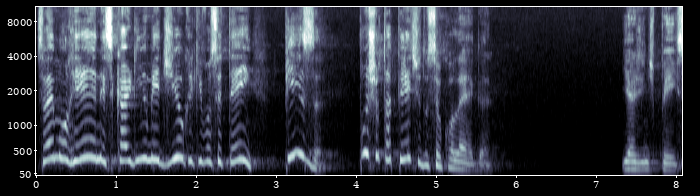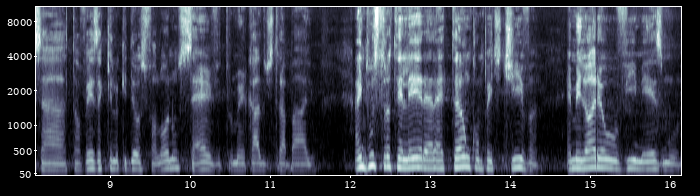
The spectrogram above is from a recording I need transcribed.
Você vai morrer nesse carguinho medíocre que você tem. Pisa, puxa o tapete do seu colega. E a gente pensa, ah, talvez aquilo que Deus falou não serve para o mercado de trabalho. A indústria hoteleira ela é tão competitiva, é melhor eu ouvir mesmo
